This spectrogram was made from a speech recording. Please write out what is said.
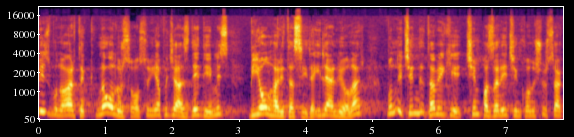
Biz bunu artık ne olursa olsun yapacağız dediğimiz bir yol haritasıyla ilerliyorlar. Bunun için de tabii ki Çin pazarı için konuşursak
